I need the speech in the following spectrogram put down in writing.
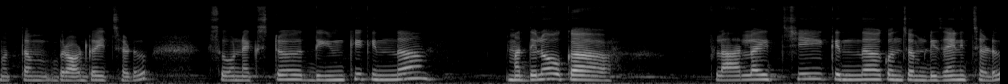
మొత్తం బ్రాడ్గా ఇచ్చాడు. సో నెక్స్ట్ దీనికి కింద మధ్యలో ఒక ఫ్లవర్లా ఇచ్చి కింద కొంచెం డిజైన్ ఇచ్చాడు.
